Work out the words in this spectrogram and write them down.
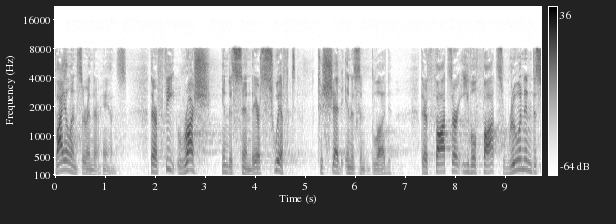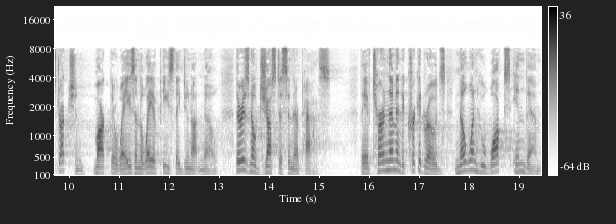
violence are in their hands. Their feet rush into sin. They are swift to shed innocent blood. Their thoughts are evil thoughts. Ruin and destruction mark their ways, and the way of peace they do not know. There is no justice in their paths. They have turned them into crooked roads. No one who walks in them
